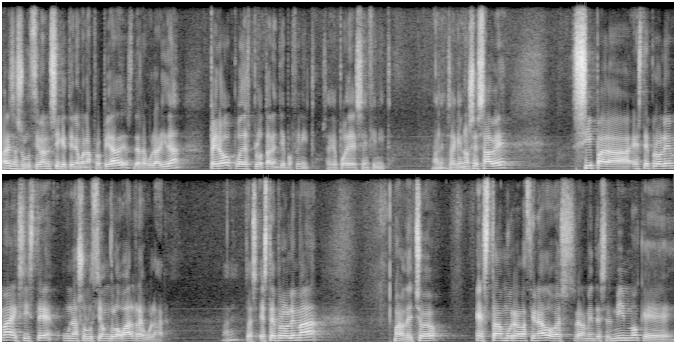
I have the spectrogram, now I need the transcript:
Esa solución sí que tiene buenas propiedades de regularidad, pero puede explotar en tiempo finito, o sea que puede ser infinito. O sea que no se sabe si para este problema existe una solución global regular. Entonces, este problema, bueno, de hecho, está muy relacionado, o es, realmente es el mismo que,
